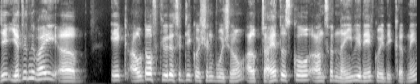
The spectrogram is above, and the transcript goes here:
जी यतिन भाई एक आउट ऑफ़ क्यूरियोसिटी क्वेश्चन पूछ रहा हूँ। आप चाहे तो उसको आंसर नहीं भी दें, कोई दिक्कत नहीं।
